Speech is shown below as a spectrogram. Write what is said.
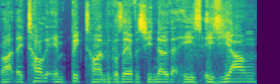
right? They target him big time because they obviously know that he's he's young,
